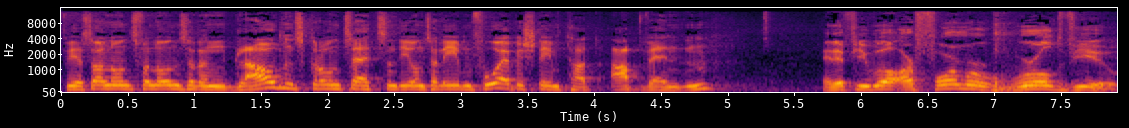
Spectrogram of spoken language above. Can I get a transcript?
Wir sollen uns von unseren Glaubensgrundsätzen, die unser Leben vorher bestimmt hat, abwenden. and, if you will, our former worldview.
